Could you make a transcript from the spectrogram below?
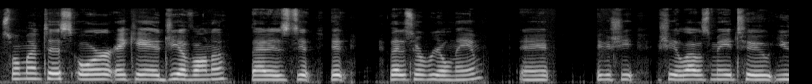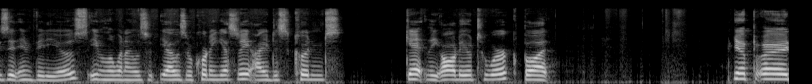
Small Mantis, or AKA Giovanna. That is it. It that is her real name. It because she she allows me to use it in videos. Even though when I was yeah I was recording yesterday, I just couldn't get the audio to work. But yep, uh,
